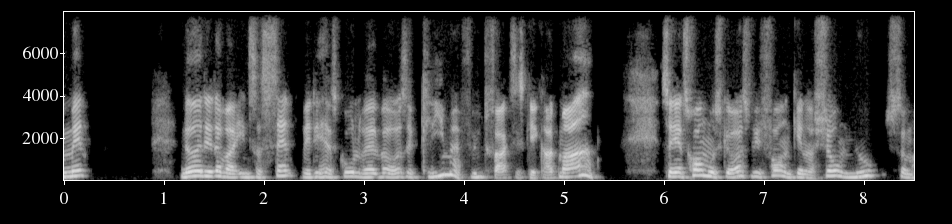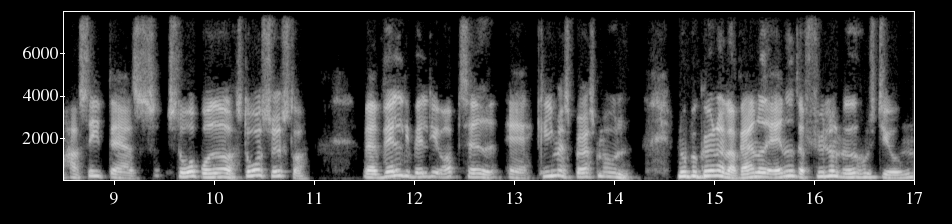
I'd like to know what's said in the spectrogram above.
mænd. Noget af det, der var interessant ved det her skolevalg, var også, at klima fyldte faktisk ikke ret meget. Så jeg tror måske også, at vi får en generation nu, som har set deres store brødre og store søstre være vældig, vældig optaget af klimaspørgsmålet. Nu begynder der at være noget andet, der fylder noget hos de unge.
